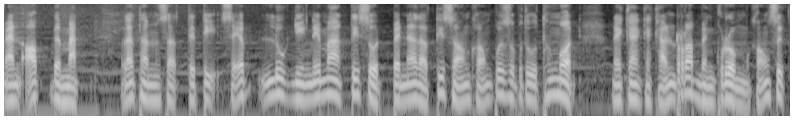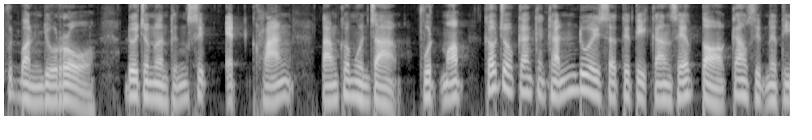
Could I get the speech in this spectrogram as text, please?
Man of the Match และทำสถิติเซฟลูกยิงได้มากที่สุด เป็นอันดับที่ 2 ของผู้สประตูทั้งหมด ในการแข่งขันรอบแบ่งกลุ่มของศึกฟุตบอลยูโร โดยจำนวนถึง 11 ครั้ง ตามข้อมูลจากฟุตม็อบเขาจบการแข่งขันด้วยสถิติการเซฟต่อ 90 นาที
